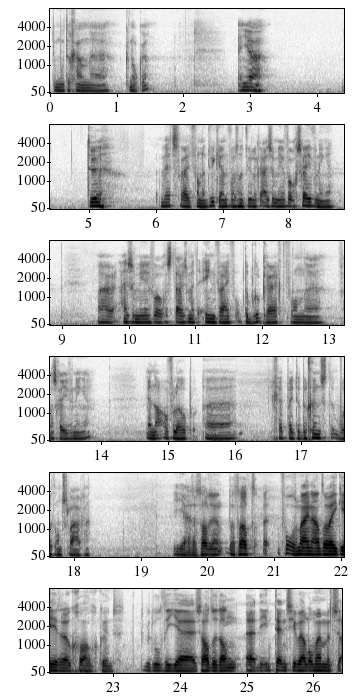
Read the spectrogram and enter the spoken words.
te moeten gaan eh, knokken. En ja, de wedstrijd van het weekend was natuurlijk IJsselmeervogels Scheveningen. Waar IJsselmeervogels thuis met 1-5 op de broek krijgt van, eh, van Scheveningen. En na afloop uh, Gert-Peter de Gunst wordt ontslagen. Ja, dat had, dat had eh, volgens mij een aantal weken eerder ook gewoon gekund. Ik bedoel, die, ze hadden dan de intentie wel om hem het,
